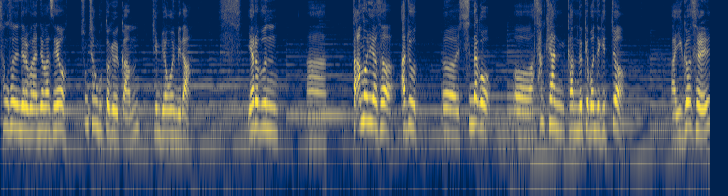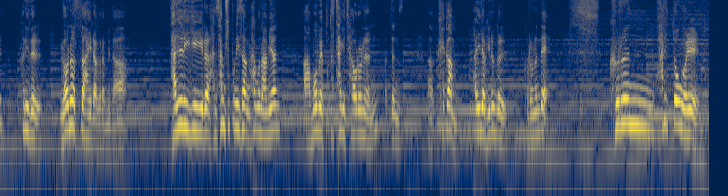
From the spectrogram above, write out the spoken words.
청소년 여러분 안녕하세요. 충청북도 교육감 김병호입니다. 여러분 아, 땀 흘려서 아주 어, 신나고 어, 상쾌한 감 느껴본 적 있죠? 아, 이것을 흔히들 러너스 하이라 그럽니다. 달리기를 한 30분 이상 하고 나면 아, 몸에 뿌듯하게 차오르는 어떤 아, 쾌감, 활력 이런 걸 그러는데 그런 활동을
